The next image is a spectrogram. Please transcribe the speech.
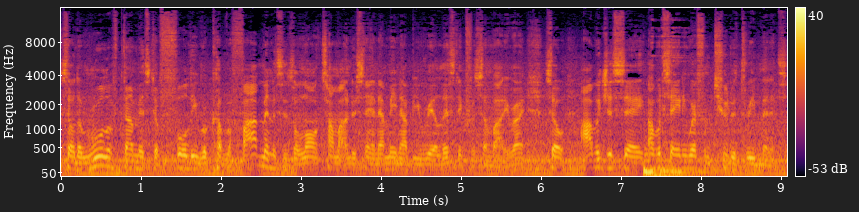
So the rule of thumb is to fully recover. Five minutes is a long time. I understand that may not be realistic for somebody, right? So I would just say, I would say anywhere from two to three minutes.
